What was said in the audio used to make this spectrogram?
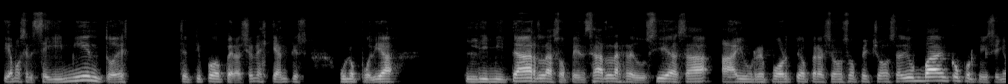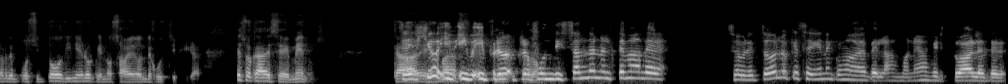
digamos, el seguimiento de este tipo de operaciones que antes uno podía limitarlas o pensarlas reducidas a hay un reporte de operación sospechosa de un banco porque el señor depositó dinero que no sabe dónde justificar. Eso cada vez se ve menos. Sergio, y, profundizando en el tema de, sobre todo lo que se viene como de, las monedas virtuales, de,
